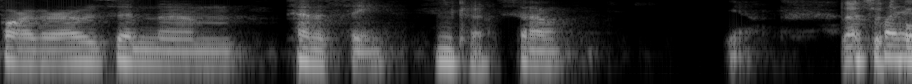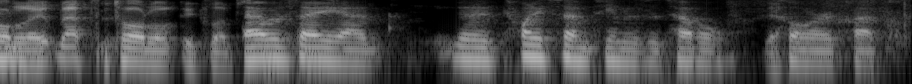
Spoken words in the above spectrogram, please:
farther. I was in um, Tennessee, Okay. so That's a total. That's a total eclipse. that was a uh, the 2017 was a total Yeah. solar eclipse,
